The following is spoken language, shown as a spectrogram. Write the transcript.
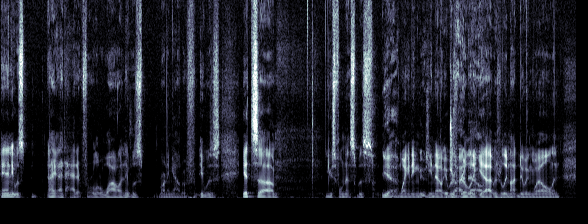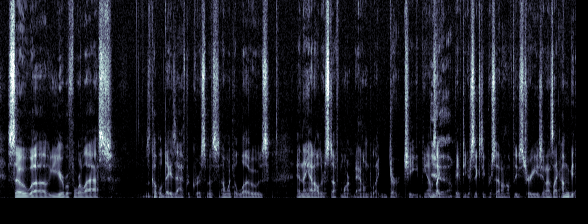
and it was I had had it for a little while, and it was running out of it was its uh, usefulness was Yeah. waning. Was you know, it was really out. yeah, it was really not doing well, and so uh, year before last, it was a couple days after Christmas. I went to Lowe's, and they had all their stuff marked down to like dirt cheap. You know, it was like fifty or sixty percent off these trees. And I was like, I'm get-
